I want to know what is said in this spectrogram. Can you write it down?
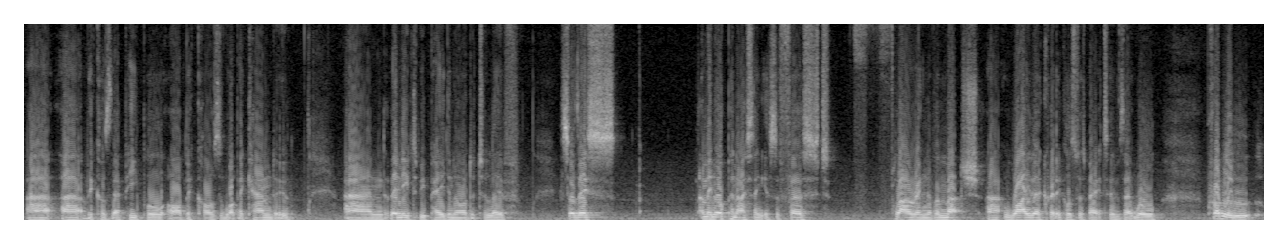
because they're people or because of what they can do. And they need to be paid in order to live. So this, I mean, Open, I think, is the first flowering of a much uh, wider critical perspective that will probably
